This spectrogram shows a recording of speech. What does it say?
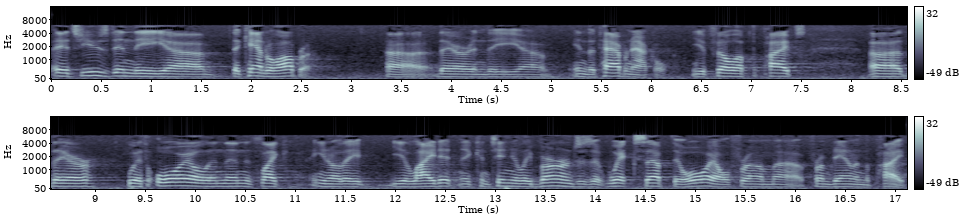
it's used in the uh, the candelabra there in the in the tabernacle. You fill up the pipes there with oil, and then it's like you know, they you light it and it continually burns as it wicks up the oil from uh, from down in the pipe.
